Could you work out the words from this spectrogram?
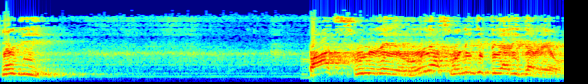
क्यों जी? बात सुन रहे हो या सोने की तैयारी कर रहे हो?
